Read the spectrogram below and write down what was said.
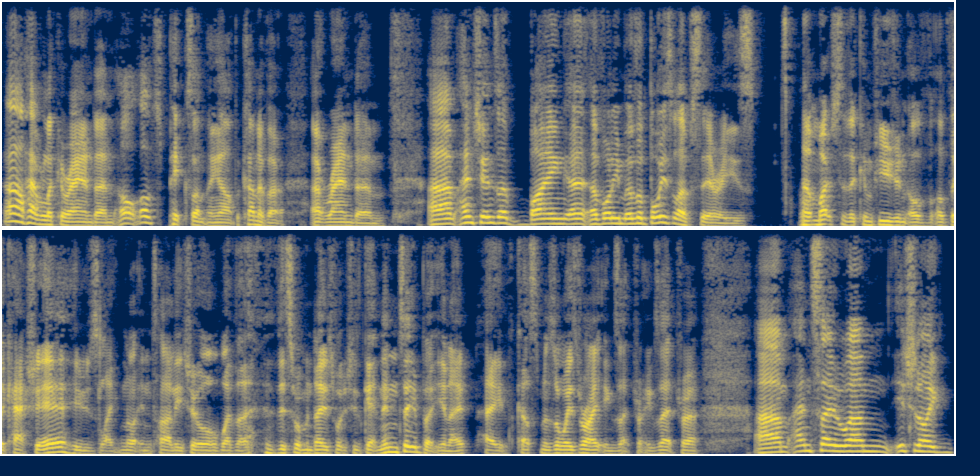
I'll have a look around and I'll, I'll just pick something up kind of at, at random. Um, and she ends up buying a, a volume of a Boys Love series. Uh, much to the confusion of, of the cashier, who's like not entirely sure whether this woman knows what she's getting into, but you know, hey, the customer's always right, etc., etc. Um, and so, um, Ichinoi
